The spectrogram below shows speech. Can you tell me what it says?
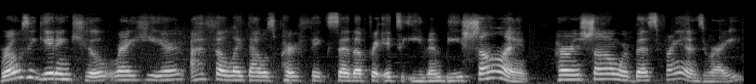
Rosie getting killed right here, I felt like that was perfect setup for it to even be Sean. Her and Sean were best friends, right?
